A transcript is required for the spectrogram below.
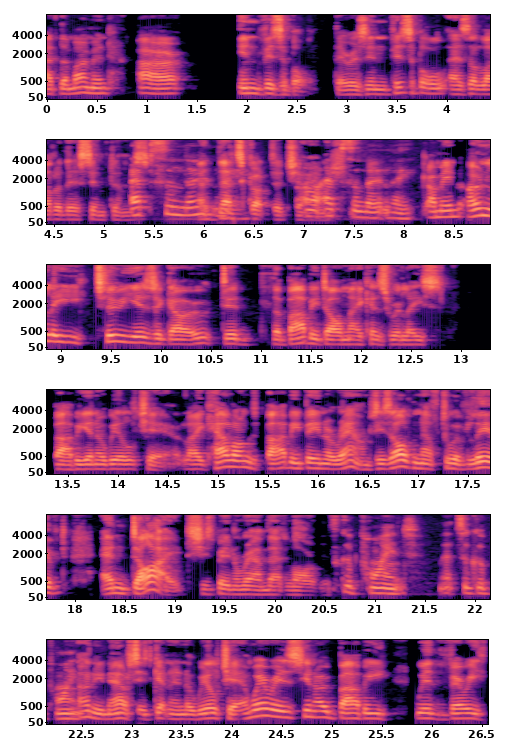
at the moment are invisible. They're as invisible as a lot of their symptoms. absolutely. And that's got to oh, change. Oh, absolutely. I mean, only two years ago did the Barbie doll makers release Barbie in a wheelchair. Like, how long's Barbie been around? She's old enough to have lived and died. She's been around that long. That's a good point. That's a good point. Only now she's getting in a wheelchair. And where is, you know, Barbie with very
